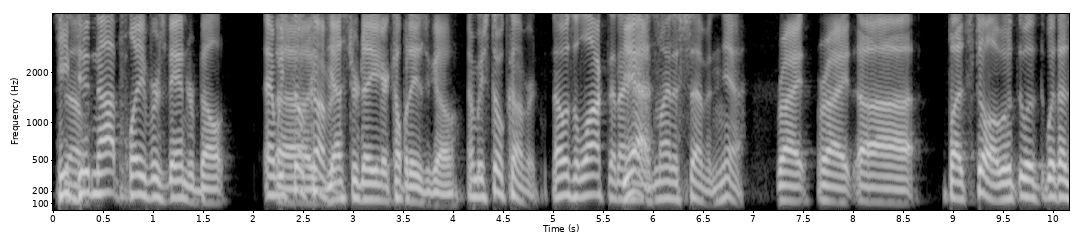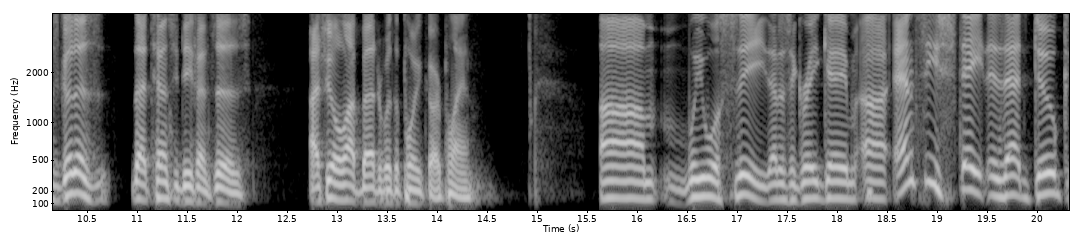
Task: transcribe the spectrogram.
He So- did not play versus Vanderbilt. and we still uh, covered. yesterday or a couple days ago. and we still covered. That was a lock that I had minus seven. Yeah. Right, right. Uh, but still, with, with with as good as that Tennessee defense is, I feel a lot better with the point guard playing. Um, we will see. That is a great game. Uh, NC State is at Duke.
